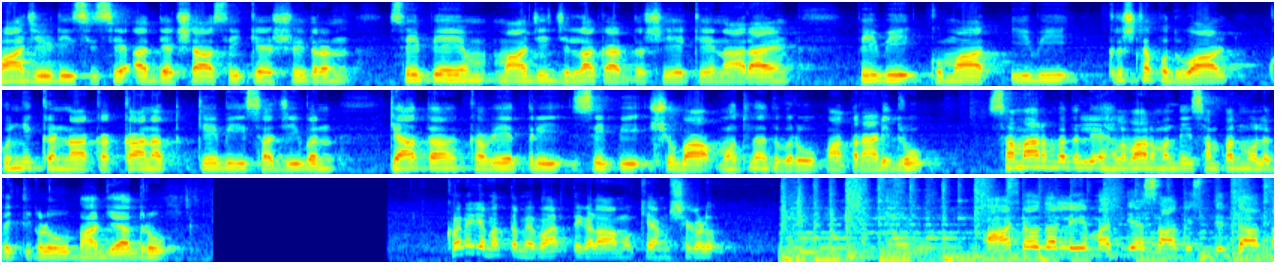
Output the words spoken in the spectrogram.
ಮಾಜಿ ಡಿಸಿಸಿ ಅಧ್ಯಕ್ಷ ಸಿ ಕೆ ಶ್ರೀಧರನ್, ಸಿಪಿಐಎಂ ಮಾಜಿ ಜಿಲ್ಲಾ ಕಾರ್ಯದರ್ಶಿ A K Narayan, P B Kumar, E V Krishna Pudval Kunjikanna Kakkanath, K B Sajeevan, ಖ್ಯಾತ ಕವಯತ್ರಿ ಸಿಪಿ ಶುಭಾ ಮೊದಲಾದವರು ಮಾತನಾಡಿದರು. ಸಮಾರಂಭದಲ್ಲಿ ಹಲವಾರು ಮಂದಿ ಸಂಪನ್ಮೂಲ ವ್ಯಕ್ತಿಗಳು ಭಾಗಿಯಾದರು. ಕೊನೆಗೆ ಮತ್ತೊಮ್ಮೆ ವಾರ್ತೆಗಳ ಮುಖ್ಯಾಂಶಗಳು. ಆಟೋದಲ್ಲಿ ಮದ್ಯ ಸಾಗಿಸುತ್ತಿದ್ದಾತ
